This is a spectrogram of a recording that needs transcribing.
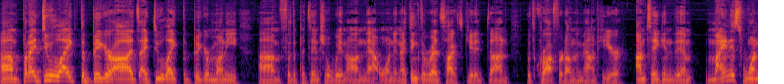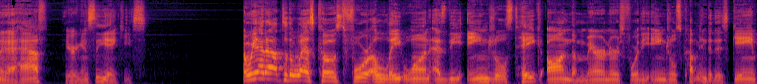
Um, but I do like the bigger odds. I do like the bigger money um, for the potential win on that one. And I think the Red Sox get it done with Crawford on the mound here. I'm taking them minus one and a half here against the Yankees. And we head out to the West Coast for a late one as the Angels take on the Mariners. For the Angels, come into this game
